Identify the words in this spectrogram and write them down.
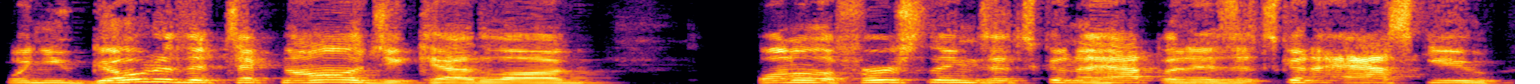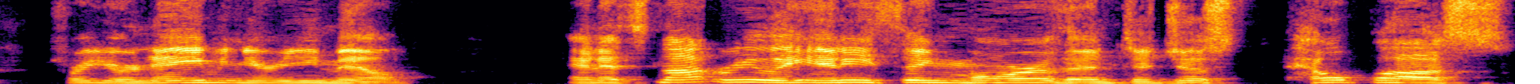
When you go to the technology catalog, one of the first things that's going to happen is it's going to ask you for your name and your email. And it's not really anything more than to just help us,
